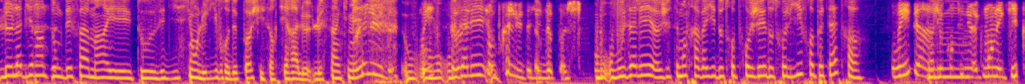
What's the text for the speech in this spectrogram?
le, labyrinthe donc des femmes hein, est aux éditions Le Livre de Poche. Il sortira le, le 5 mai. Prélude. Vous, Oui, vous- allez, Prélude, livre de poche. vous, vous allez euh, justement travailler d'autres projets, d'autres livres peut-être? Oui, bien, Dans je les- continue avec mon équipe.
